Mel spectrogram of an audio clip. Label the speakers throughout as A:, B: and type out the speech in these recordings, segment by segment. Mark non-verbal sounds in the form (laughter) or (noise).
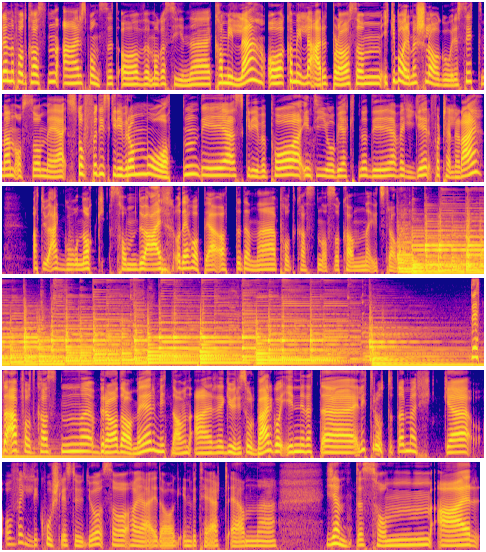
A: Denne podkasten er sponset av magasinet Kamille. Og Kamille er et blad som ikke bare med slagordet sitt, men også med stoffet de skriver om, måten de skriver på, intervjuobjektene de velger, forteller deg at du er god nok som du er. Og det håper jeg at denne podkasten også kan utstråle. Dette er podkasten Bra damer. Mitt navn er Guri Solberg. Og inn i dette litt rotete, mørke og veldig koselige studio så har jeg i dag invitert en uh, jente som er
